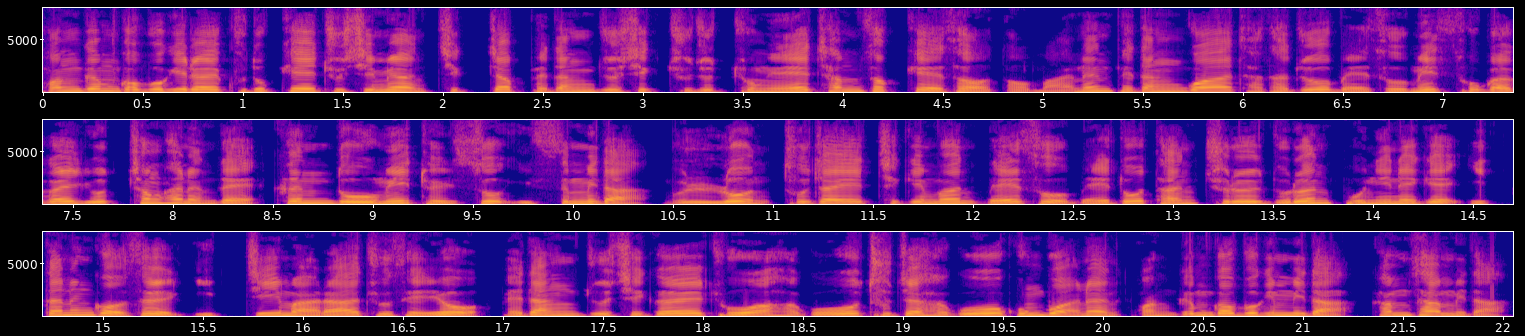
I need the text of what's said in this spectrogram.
황금 거북이를 구독해 주시면 직접 배당 주식 주주총회에 참석해서 더 많은 배당과 자사주 매수 및 소각을 요청하는데 큰 도움이 될 수 있습니다. 물론 투자의 책임은 매수, 매도 단추를 누른 본인에게 있다는 것을 잊지 말아 주세요. 배당 주식을 좋아하고 투자하고 공부하는 황금 거북입니다. 감사합니다.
